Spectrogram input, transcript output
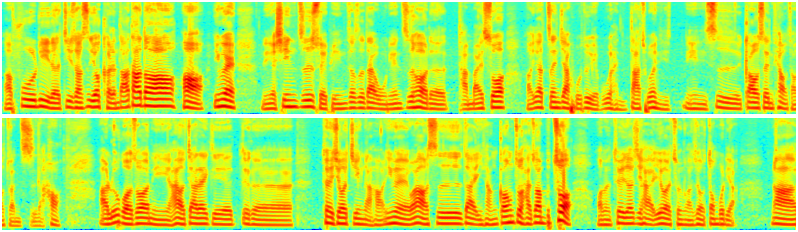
啊复利的计算是有可能达到的哦，哦，因为你的薪资水平就是在五年之后的，坦白说啊，要增加幅度也不会很大，除非你你是高升跳槽转职的哈，啊，如果说你还有加在一些这个退休金了哈，因为王老师在银行工作还算不错，我们退休金还有优惠存款，所以我动不了。那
